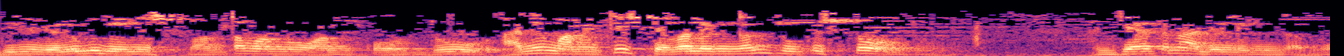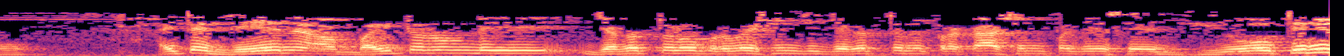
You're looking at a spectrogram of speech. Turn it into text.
దీని వెలుగు దీని స్వంతమను అనుకోవద్దు అని మనకి శివలింగం చూపిస్తూ ఉంటుంది. అంచేతన అది లింగము. అయితే దేని బయట నుండి జగత్తులో ప్రవేశించి జగత్తుని ప్రకాశింపజేసే జ్యోతిని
